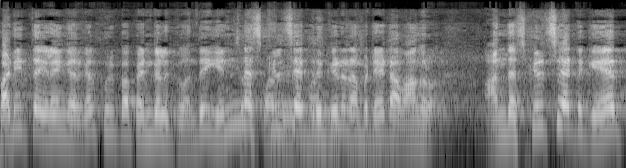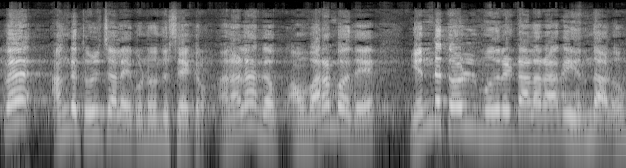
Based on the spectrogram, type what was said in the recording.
படித்த இளைஞர்கள் குறிப்பா பெண்களுக்கு வந்து என்ன ஸ்கில் செட் இருக்குன்னு நம்ம டேட்டா வாங்குறோம். அந்த ஸ்கில் செட்டுக்கு ஏற்ப அங்க தொழிற்சாலையை கொண்டு வந்து சேர்க்கிறோம். அதனால அங்க அவன் வரும்போது எந்த தொழில் முதலீட்டாளராக இருந்தாலும்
